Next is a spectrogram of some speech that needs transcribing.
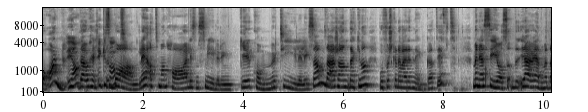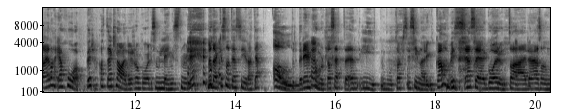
barn. Ja, det er jo helt vanlig at man har liksom smilerynker, kommer tidlig, liksom. Det er sånn, det er ikke noe, Hvorfor skal det være negativt? Men jeg sier jo også Jeg er jo enig med deg, da. Jeg håper at jeg klarer å gå liksom lengst mulig. Men det er ikke sånn at jeg sier at jeg aldri kommer til å sette en liten Botox i sinnarynka hvis jeg ser, går rundt og er eh, sånn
